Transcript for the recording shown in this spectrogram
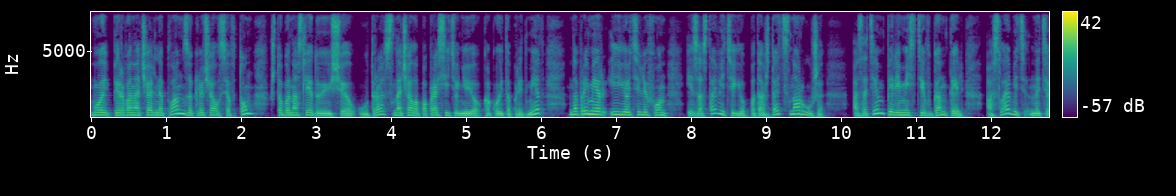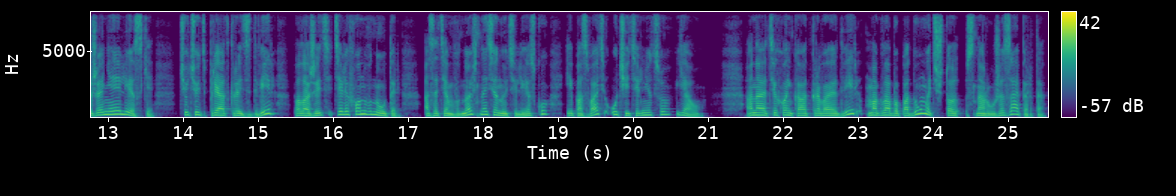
Мой первоначальный план заключался в том, чтобы на следующее утро сначала попросить у нее какой-то предмет, например, ее телефон, и заставить ее подождать снаружи, а затем, переместив гантель, ослабить натяжение лески, чуть-чуть приоткрыть дверь, положить телефон внутрь, а затем вновь натянуть леску и позвать учительницу Яу. Она, тихонько открывая дверь, могла бы подумать, что снаружи заперто.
